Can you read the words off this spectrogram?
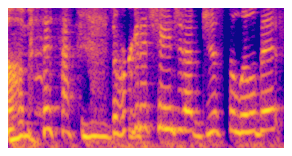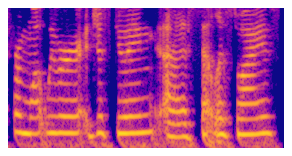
Um, so we're going to change it up just a little bit from what we were just doing uh, set list wise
